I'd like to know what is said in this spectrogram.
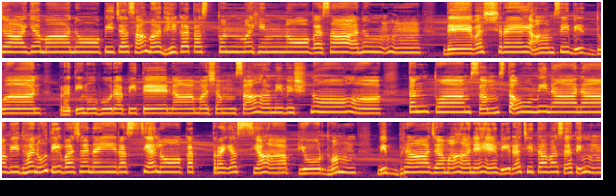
जायमानोऽपि च समधिगतस्तुन्महिम्नो वसानं देवश्रेयांसि विद्वान् प्रतिमुहुरपि ते नाम शंसामि विष्णो। तन्त्वां संस्तौमि नानाविधनुति वचनैरस्य लोकत्रयस्याप्योर्ध्वं बिभ्राजमाने विरचितवसतिं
